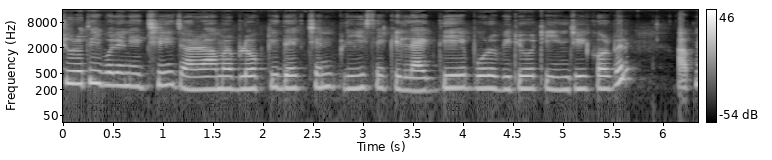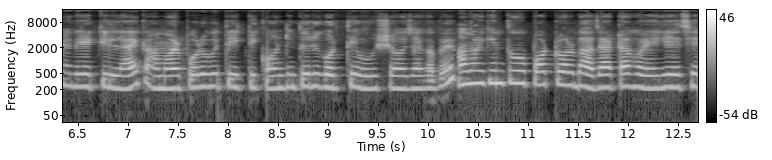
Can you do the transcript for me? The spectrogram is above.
শুরুতেই বলে নিচ্ছি, যারা আমার ব্লগটি দেখছেন প্লিজ একটি লাইক দিয়ে পুরো ভিডিওটি এনজয় করবেন। আপনাদের একটি লাইক আমার পরবর্তী একটি কন্টেন্ট তৈরি করতে উৎসাহ জাগাবে। আমার কিন্তু পটল ভাজাটা হয়ে গিয়েছে,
